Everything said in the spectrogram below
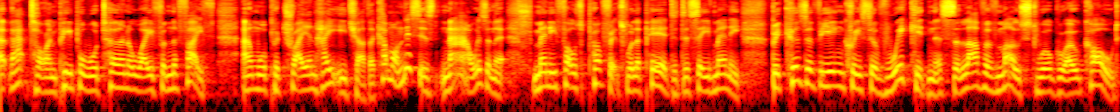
At that time, people will turn away from the faith and will betray and hate each other. Come on, this is now, isn't it? Many false prophets will appear to deceive many. Because of the increase of wickedness, the love of most will grow cold.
